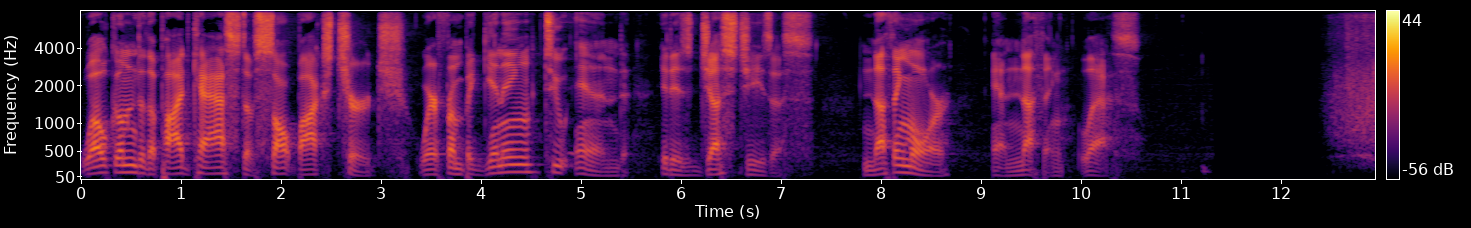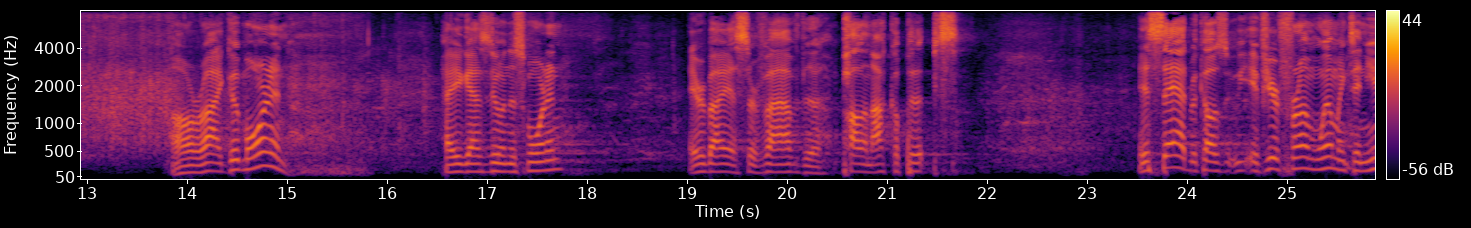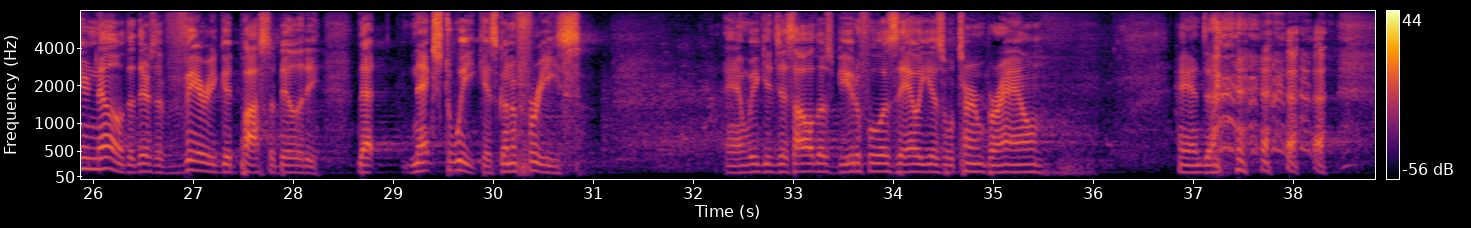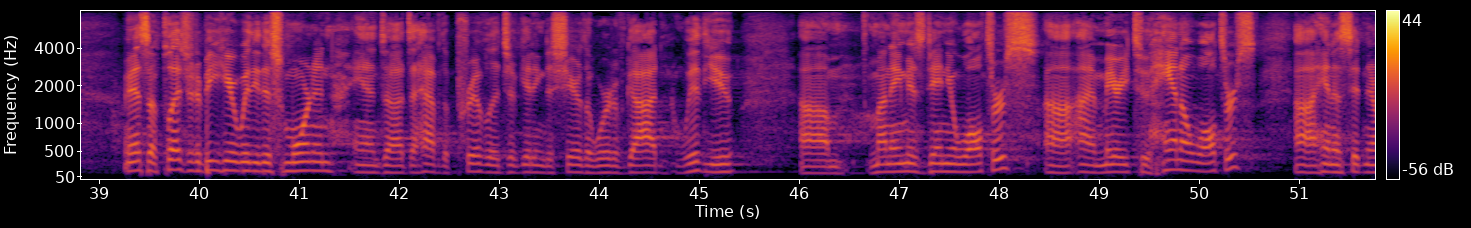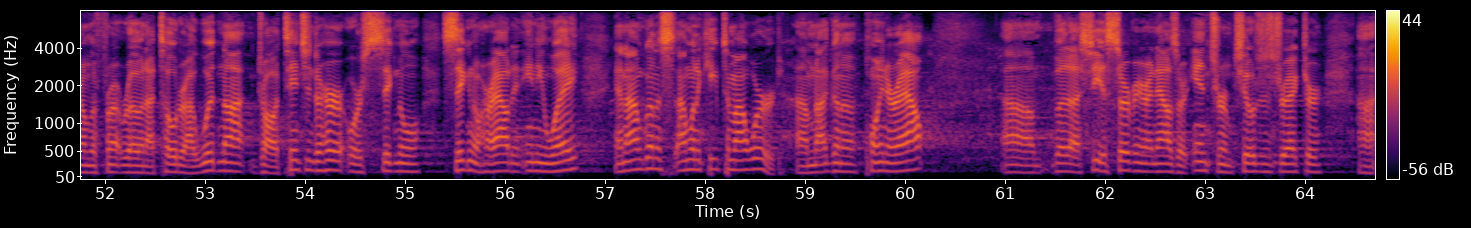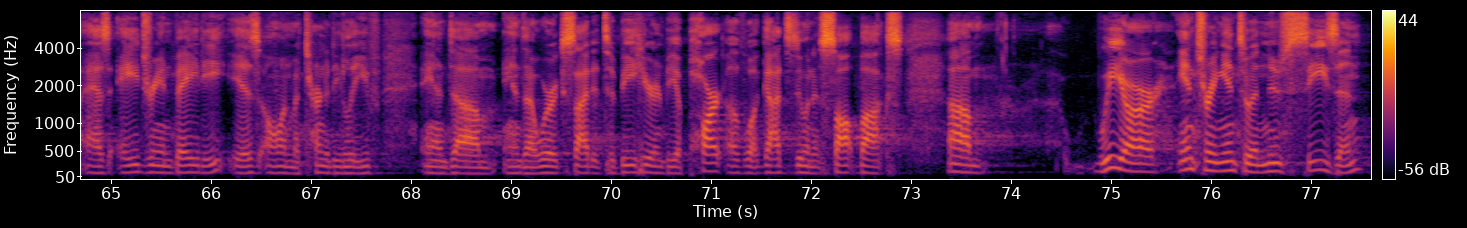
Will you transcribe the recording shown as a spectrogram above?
Welcome to the podcast of Saltbox Church, where from beginning to end, it is just Jesus, nothing more and nothing less. All right, good morning. How you guys doing this morning? Everybody has survived the pollinacopips. It's sad because if you're from Wilmington, you know that there's a very good possibility that next week is going to freeze. And we get just all those beautiful azaleas will turn brown. And uh, it's a pleasure to be here with you this morning and uh, to have the privilege of getting to share the Word of God with you. Um, my name is Daniel Walters. Uh, I am married to Hannah Walters. Uh, Hannah's sitting there on the front row, and I told her I would not draw attention to her or signal signal her out in any way. And I'm gonna I'm gonna keep to my word. I'm not gonna point her out. Um, but uh, she is serving right now as our interim children's director, uh, as Adrian Beatty is on maternity leave, and um, and uh, we're excited to be here and be a part of what God's doing at Saltbox. Um, we are entering into a new season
